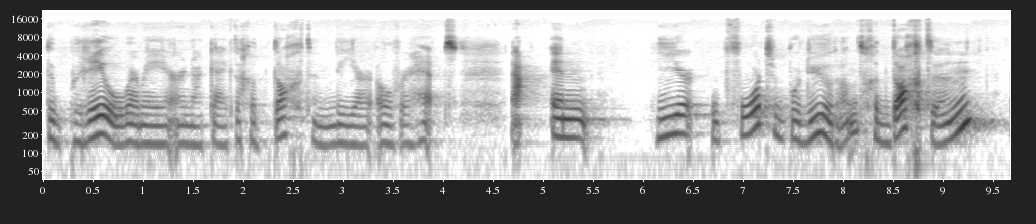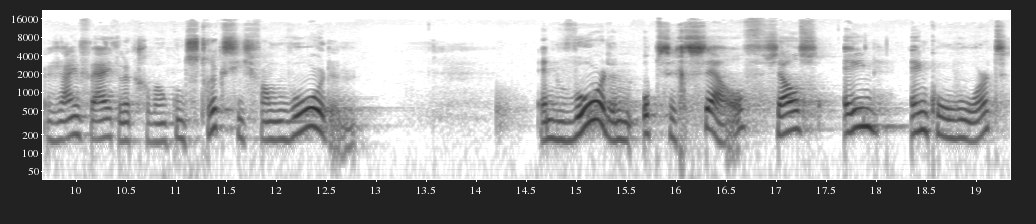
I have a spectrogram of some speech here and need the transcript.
de bril waarmee je er naar kijkt, de gedachten die je erover hebt. Nou, en hierop voortbordurend, gedachten er zijn feitelijk gewoon constructies van woorden. En woorden op zichzelf, zelfs één enkel woord,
